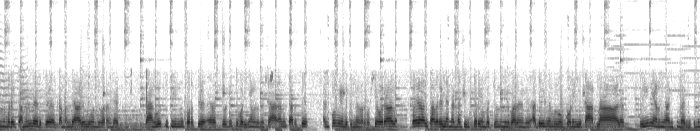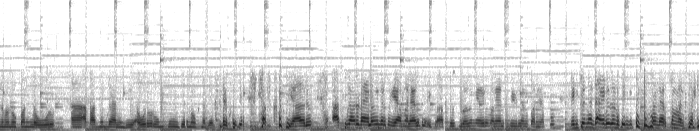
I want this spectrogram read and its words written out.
നമ്മുടെ കമലിന്റെ അടുത്ത് കമലിന്റെ ആളുകൾ വന്ന് പറയുന്നതായിരിക്കും ബാംഗ്ലൂർ സിറ്റിയിൽ നിന്ന് കുറച്ച് സ്റ്റുഡൻസ് പഠിക്കാൻ വന്നിട്ടുണ്ട്. പക്ഷെ ആരാണ് കറക്റ്റ് കൺഫേം ചെയ്യാൻ പറ്റില്ല എന്ന് പറയും പക്ഷെ ഒരാൾ ഒരാൾക്ക് അവരെല്ലാം കണ്ടാൽ തിരിച്ചറിയാൻ പറ്റുമെന്ന് ഇങ്ങനെ പറയുന്നുണ്ട്. അത് കഴിഞ്ഞ് നമ്മൾ നോക്കുവാണെങ്കിൽ കാറിൽ ആ ആൾ ശ്രീനിയാണെന്ന് കാണിച്ചിട്ടുണ്ടായിരുന്നു. പിന്നെ നമ്മൾ നോക്കുവാണെങ്കിൽ ഓരോ അപ്പാർട്ട്മെന്റിൽ അല്ലെങ്കിൽ ഓരോ റൂംസിലും കയറി നോക്കുന്നത്. ആ ഒരു ആക്ച്വലി ആ ഒരു ഡയലോഗിന്റെ അടുത്ത് മലയാളത്തിൽ അഫ്കോഴ്സ് ബ്രോ തന്നെ ഒരു മലയാളത്തിൽ രീതിയിലാണ് പറഞ്ഞത്. അപ്പോൾ എനിക്ക് ആ ഡയലോഗ് കണ്ടപ്പോൾ എനിക്ക് അർത്ഥം മനസ്സിലായി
